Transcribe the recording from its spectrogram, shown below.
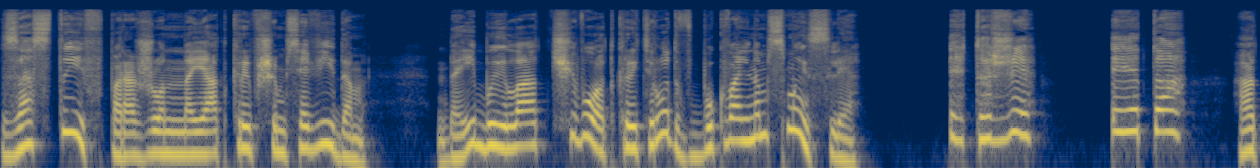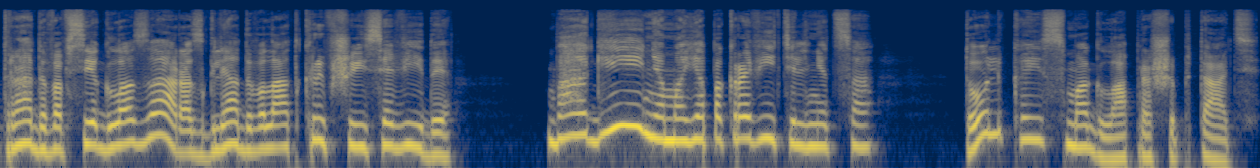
застыв, пораженная открывшимся видом. Да и было от чего открыть рот в буквальном смысле. «Это же... это...» Отрада во все глаза разглядывала открывшиеся виды. «Богиня моя покровительница!» Только и смогла прошептать.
